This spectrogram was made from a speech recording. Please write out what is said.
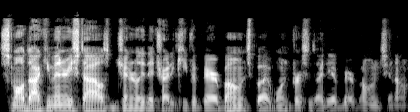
small documentary styles generally they try to keep it bare bones, but one person's idea of bare bones, you know,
